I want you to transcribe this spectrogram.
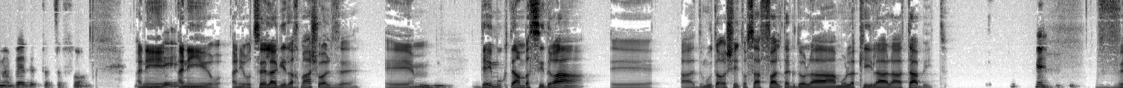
מאבדת את הצפון. אני, ו... אני, אני רוצה להגיד לך משהו על זה. די מוקדם בסדרה, אה, הדמות הראשית עושה פלטה גדולה מול הקהילה הלהט"בית. ו...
